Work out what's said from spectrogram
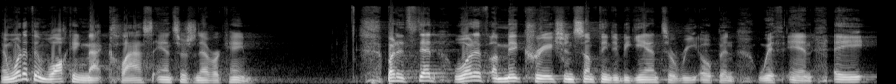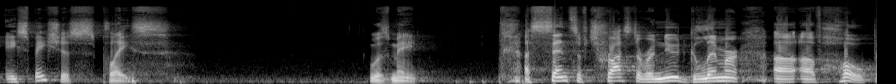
And what if in walking that class, answers never came? But instead, what if amid creation something began to reopen within? A, a spacious place was made. A sense of trust, a renewed glimmer uh, of hope,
